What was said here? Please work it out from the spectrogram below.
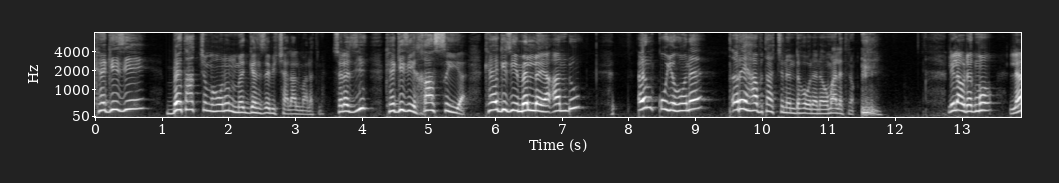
ከጊዜ በታች መሆኑን መገንዘብ ይቻላል ማለት ነው። ስለዚህ ከጊዜ ካስያ ከጊዜ መለያ አንዱ እንቁ የሆነ ጥሬ ሀብታችን እንደሆነ ነው ማለት ነው። ሌላው ደግሞ ላ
